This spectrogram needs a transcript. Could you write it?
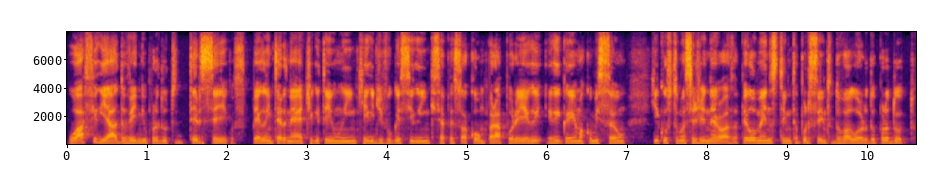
o afiliado vende o produto de terceiros. Pela internet ele tem um link, ele divulga esse link, se a pessoa comprar por ele, ele ganha uma comissão que costuma ser generosa, pelo menos 30% do valor do produto.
